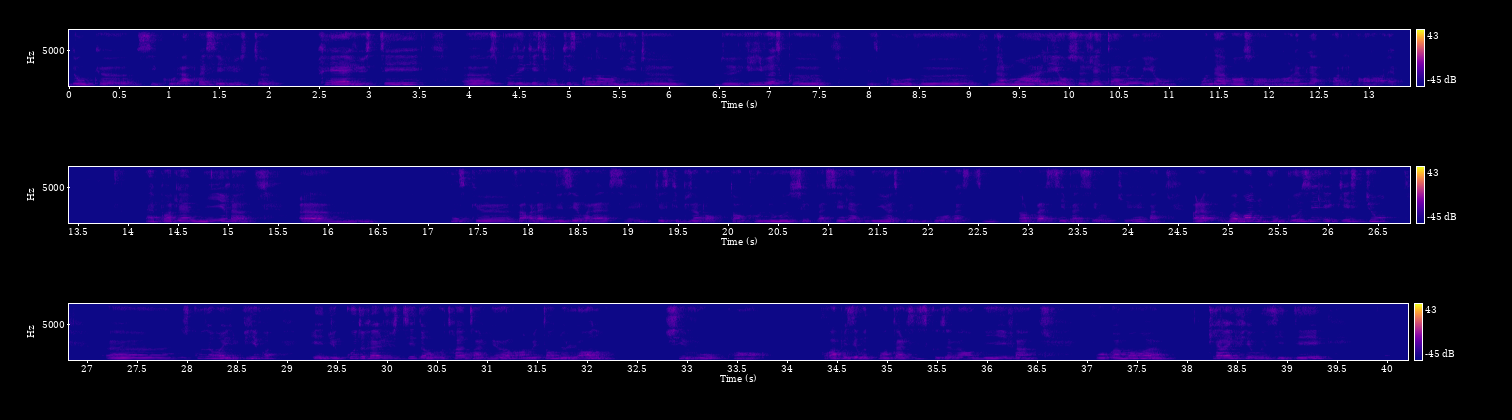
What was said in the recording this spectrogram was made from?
Donc, euh, c'est cool. Après, c'est juste euh, réajuster, se poser des questions, qu'est-ce qu'on a envie de, vivre? Est-ce que est-ce qu'on veut finalement aller, on se jette à l'eau et on, avance, on, enlève la porte, de l'avenir Est-ce que, enfin voilà, l'idée c'est voilà, c'est qu'est-ce qui est plus important pour nous, c'est le passé, l'avenir. Est-ce que du coup on reste dans le passé, bah c'est ok. Enfin voilà, vraiment de vous poser les questions de ce que vous avez envie de vivre et du coup de réajuster dans votre intérieur en mettant de l'ordre chez vous pour, apaiser votre mental, c'est ce que vous avez envie, enfin, pour vraiment euh, clarifier vos idées,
